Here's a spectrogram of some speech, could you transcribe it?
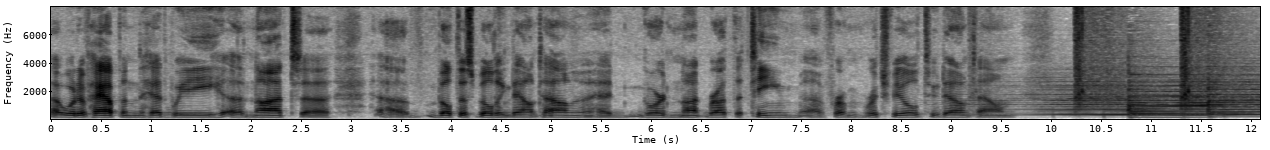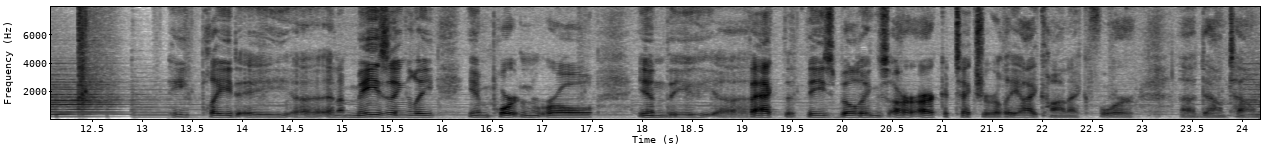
uh, would have happened had we uh, not uh, uh, built this building downtown and had Gordon not brought the team uh, from Richfield to downtown. Played a, uh, an amazingly important role in the uh, fact that these buildings are architecturally iconic for uh, downtown.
